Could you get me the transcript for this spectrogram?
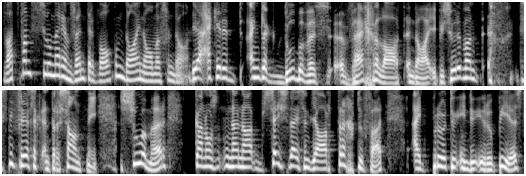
wat van somer en winter, waar kom daai name vandaan? Ja, ek het dit eintlik doelbewus weggelaat in daai episode want dit is nie vreeslik interessant nie. Somer kan ons nou na 6000 jaar terug toe vat uit proto-indo-europeërs.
